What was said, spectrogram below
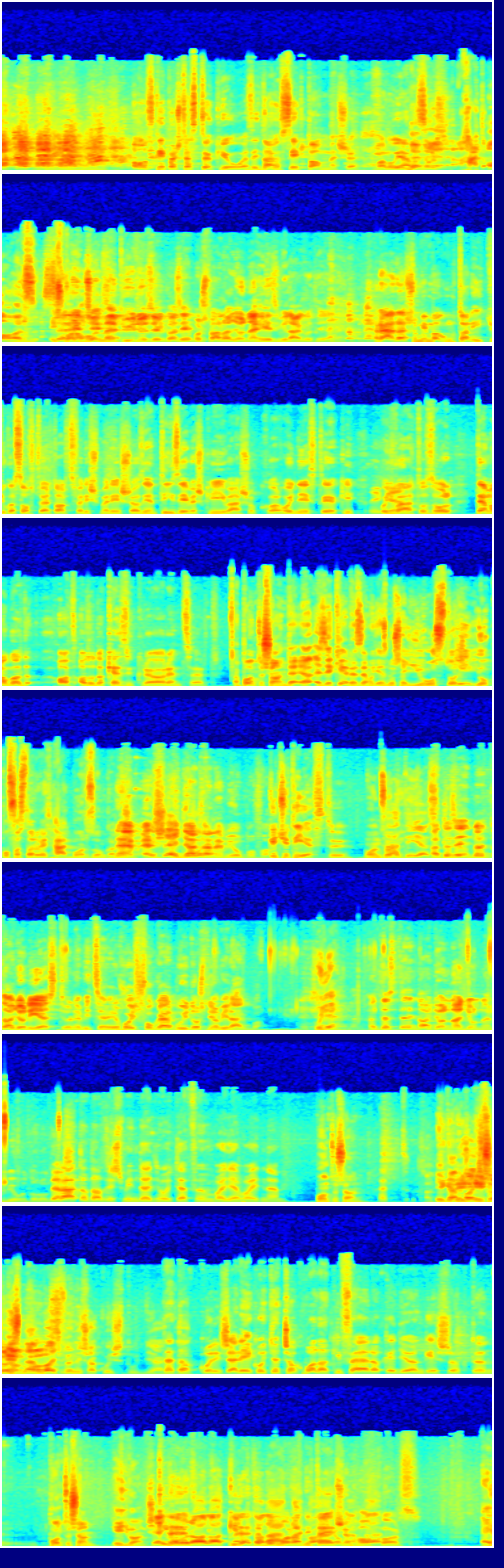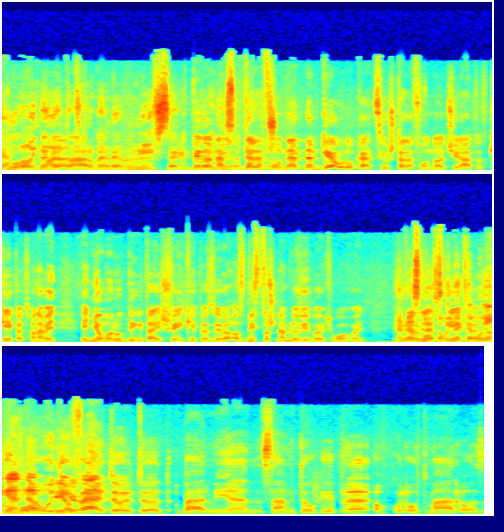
ahhoz képest ez tök jó. Ez egy nagyon szép tanmese valójában. De, hát az, és valahol meg bűnözők azért most már nagyon nehéz világot élnek. Ráadásul mi magunk tanítjuk a szoftvert arcfelismerésre az ilyen tíz éves kihívásokkal. Hogy néztél ki, Igen. hogy változol, te magad ad- adod a kezükre a rendszert. Pontosan, de ezért kérdezem, hogy ez most egy jó sztori, jó pofa sztori, vagy hátborzongatás? Nem, ez egyáltalán nem jó pofa. Kicsit ijesztő. Mondd, Zoli. Hát ijesztő. Hát ez egy nagyon ijesztő, ne viccelj. Hogy fog elbújdosni a világba? Ugye? Hát ez egy nagyon-nagyon nem jó dolog. De látod, az is mindegy, hogy te fönn vagy-e, vagy nem. Pontosan. Hát, Igen, Nem és, vagy, és, fönn, és, nem vagy fönn, és akkor is tudják. tehát tehát- akkor is elég, hogyha csak valaki felrak egy olyan, és rögtön pontosan, így van. És egy Ki óra alatt ki lehet maradni teljesen, ha akarsz. Egy De óra alatt hogy meg lehet a három ember név szerint. Például nem telefon, nem, nem geolokációs telefonnal csináltad képet, hanem egy, egy nyomorult digitális fényképezővel, az biztos nem lövi be, hogy hol vagy. És Hát ezt mondtam, hogy nekem olyan- Igen, de van. hogyha Igen. feltöltöd bármilyen számítógépre, akkor ott már az,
